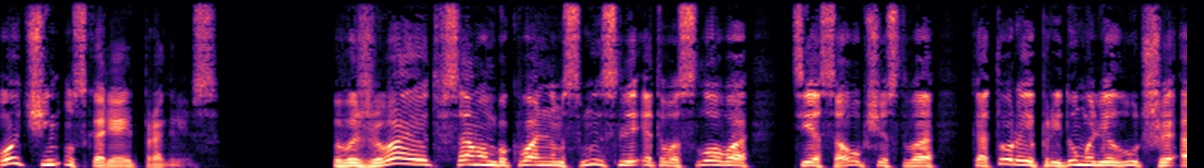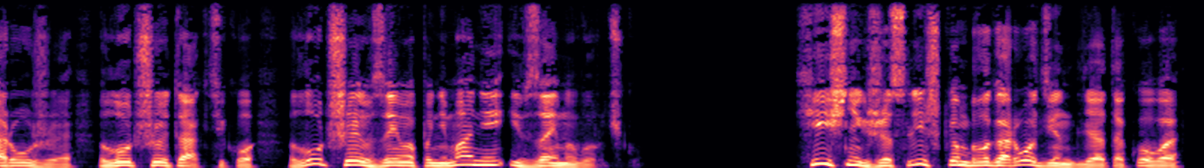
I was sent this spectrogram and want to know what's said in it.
очень ускоряет прогресс. Выживают в самом буквальном смысле этого слова те сообщества, которые придумали лучшее оружие, лучшую тактику, лучшее взаимопонимание и взаимовыручку. Хищник же слишком благороден для такого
